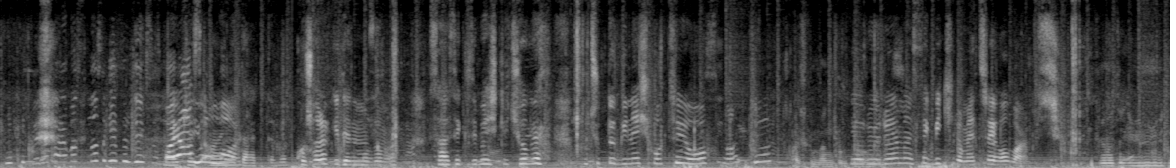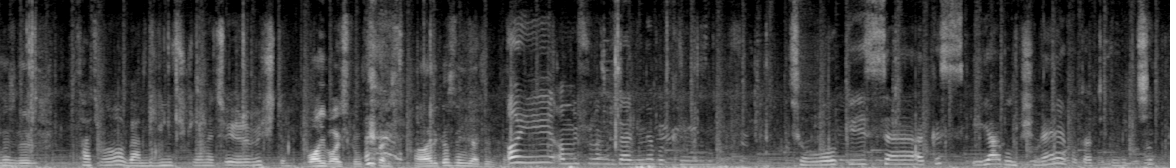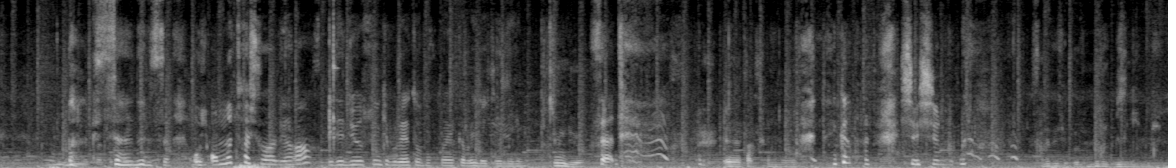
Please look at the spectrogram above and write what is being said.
Bebek arabası nasıl getireceksin? Bayağı Herkes yol aynı var. dertte. Bak. Koşarak gidelim o zaman. Saat 8'i 5 geçiyor ve buçukta güneş batıyor. Ne yapacağız? Aşkım ben çok Yürü yürüyemezsek bir kilometre yol varmış. Kilometre yürü yürü bitmez be. Saçmalama ben bir gün 3 kilometre yürümüştüm. Vay be aşkım süpersin. Harikasın gerçekten. Ay ama şuranın güzelliğine bakın. Çok güzel kız yer bulmuş ne fotoğraf çekilmek için. Baksanıza. Oy amma taş var ya. Bir de diyorsun ki buraya topuklu ayakkabıyla geleyim. Kim diyor? Sen Evet aşkım doğru. ne kadar şaşırdın. Sadece önünde biz giymişiz.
